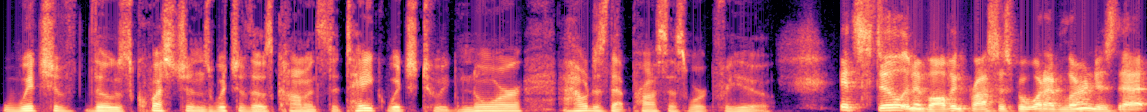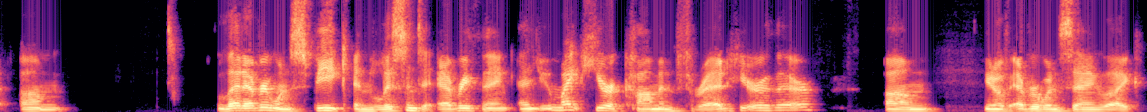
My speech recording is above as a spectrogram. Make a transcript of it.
which of those questions, which of those comments to take, which to ignore? How does that process work for you? It's still an evolving process, but what I've learned is that um, let everyone speak and listen to everything, and you might hear a common thread here or there. Um, you know, if everyone's saying like,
